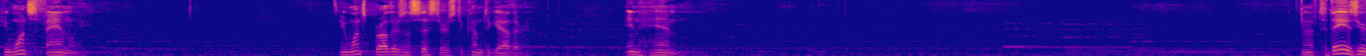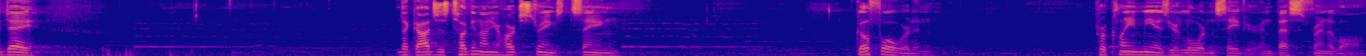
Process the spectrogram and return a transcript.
He wants family. He wants brothers and sisters to come together in him. And if today is your day, that God's just tugging on your heartstrings, saying, Go forward and proclaim me as your Lord and Savior and best friend of all.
